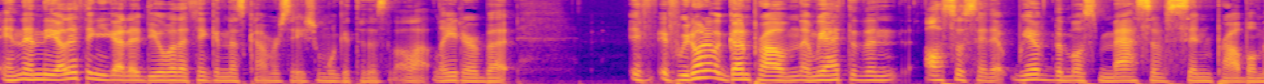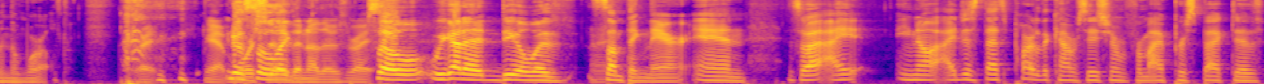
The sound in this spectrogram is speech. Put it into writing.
And then the other thing you got to deal with, I think, in this conversation, we'll get to this a lot later, but if if we don't have a gun problem, then we have to then also say that we have the most massive sin problem in the world. Right. Yeah. know, more so, so, like- than others. Right. So we got to deal with something there, and so I, you know, I just that's part of the conversation from my perspective.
